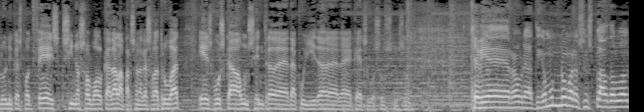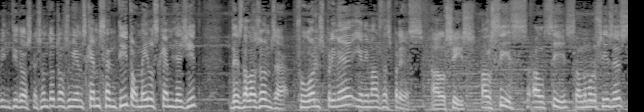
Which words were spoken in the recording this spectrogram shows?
l'únic que es pot fer és, si no se'l vol quedar la persona que se l'ha trobat, és buscar un centre d'acollida d'aquests gossos. Xavier Roura, digue'm un número, si us plau, de l'1 al 22, que són tots els oients que hem sentit o mails que hem llegit des de les 11. Fogons primer i animals després. El 6. El 6, el 6, el número 6 és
